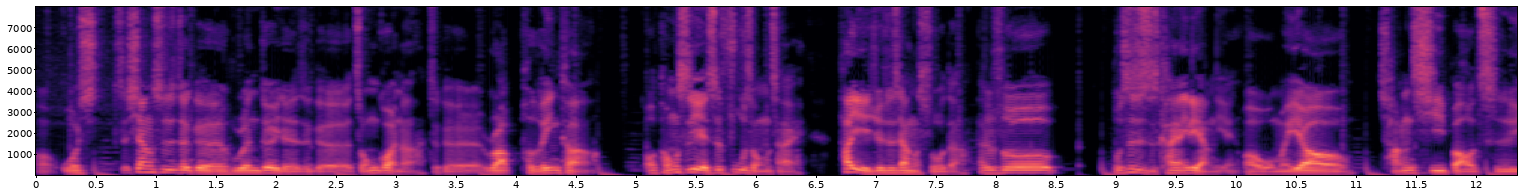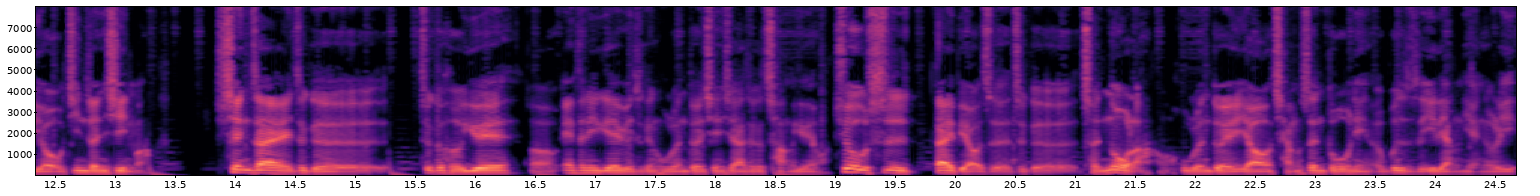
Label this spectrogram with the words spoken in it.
哦，我像是这个湖人队的这个总管啊，这个 Rob Pelinka，哦，同时也是副总裁。他也就是这样说的，他就说不是只看一两年哦，我们要长期保持有竞争性嘛。现在这个这个合约，呃，Anthony Davis 跟湖人队签下这个长约哦，就是代表着这个承诺啦，湖人队要强盛多年，而不只是一两年而已。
